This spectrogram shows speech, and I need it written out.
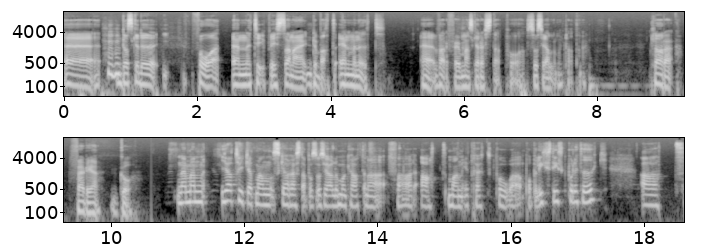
Eh, då ska du få en typisk sån här debatt, en minut, eh, varför man ska rösta på Socialdemokraterna. Klara, färdiga, gå. Nej, men jag tycker att man ska rösta på Socialdemokraterna för att man är trött på populistisk politik. Att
